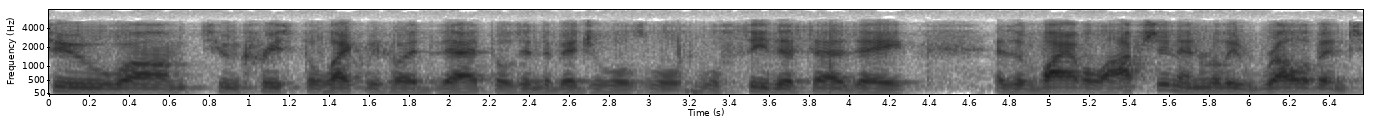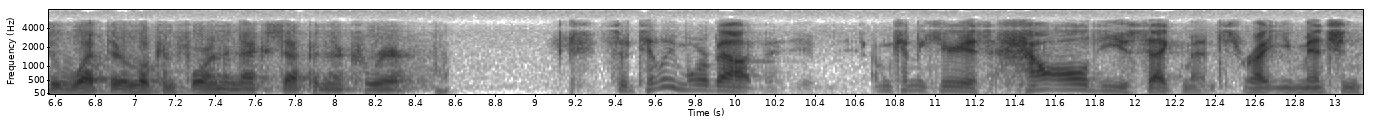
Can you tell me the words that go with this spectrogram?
to um, to increase the likelihood that those individuals will, will see this as a as a viable option and really relevant to what they're looking for in the next step in their career. So tell me more about I'm kind of curious, how all do you segment, right? You mentioned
